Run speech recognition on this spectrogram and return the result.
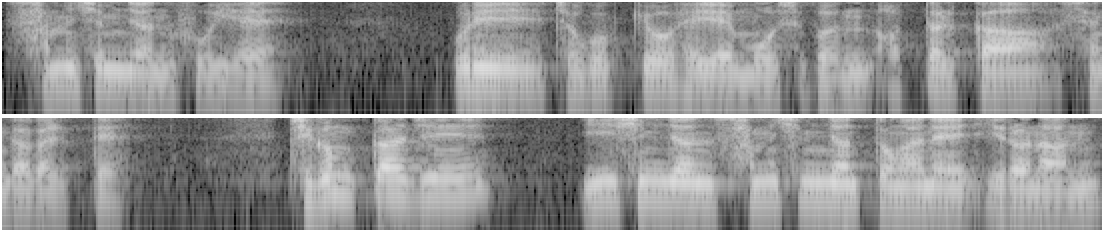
30년 후에 우리 조국 교회의 모습은 어떨까 생각할 때 지금까지 20년, 30년 동안에 일어난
